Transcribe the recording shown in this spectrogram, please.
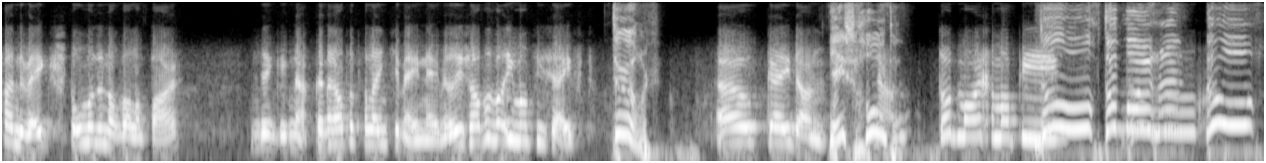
van de week, er stonden er nog wel een paar. Dan denk ik, nou, ik kan er altijd wel eentje meenemen. Er is altijd wel iemand die ze heeft. Tuurlijk. Oké dan. Is goed, Nou, Tot morgen, Moppie. Doeg, tot morgen. Doeg.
